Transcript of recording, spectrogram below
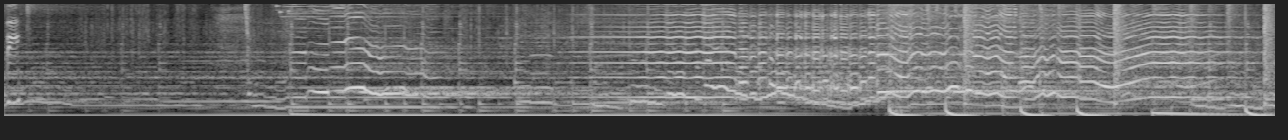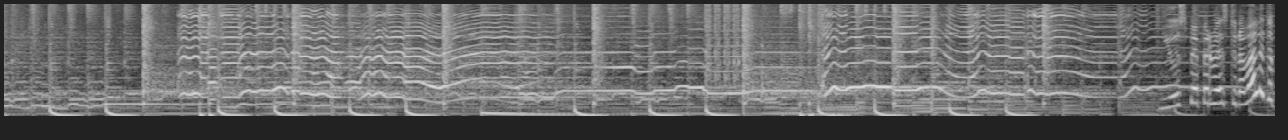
ఏంటిది న్యూస్ పేపర్ వేస్తున్నావా? లేదా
